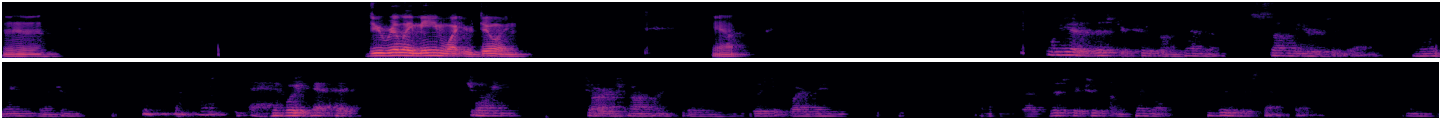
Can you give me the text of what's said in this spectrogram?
Hmm Do you really mean what you're doing? Yeah. We had a district superintendent some years ago, no names mentioned. And we had a joint charge conference, uh, district wide. And the district superintendent did this kind of thing. And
